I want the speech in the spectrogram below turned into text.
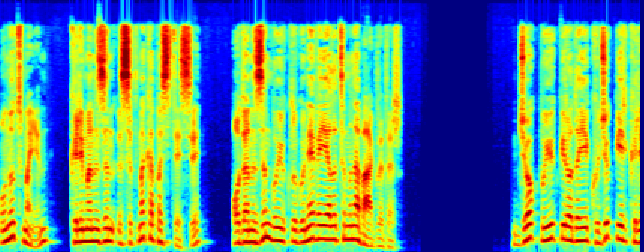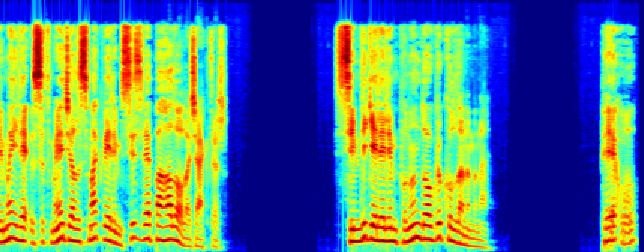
Unutmayın, klimanızın ısıtma kapasitesi, odanızın büyüklüğüne ve yalıtımına bağlıdır. Çok büyük bir odayı kucuk bir klima ile ısıtmaya çalışmak verimsiz ve pahalı olacaktır. Şimdi gelelim bunun doğru kullanımına. PO,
